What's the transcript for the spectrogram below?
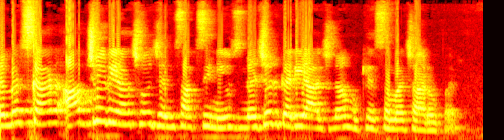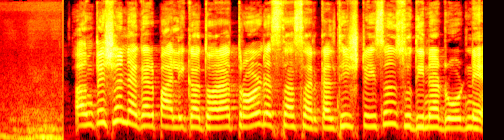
નમસ્કાર, આપ જોઈ રહ્યા છો જનસાક્ષી ન્યૂઝ નજર કરી આજના મુખ્ય સમાચારો પર. અંકલેશ્વર નગરપાલિકા દ્વારા ત્રણ રસ્તા સર્કલથી સ્ટેશન સુધીના રોડને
